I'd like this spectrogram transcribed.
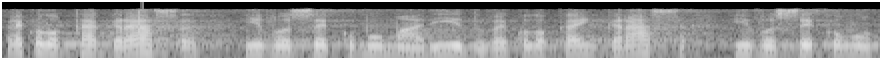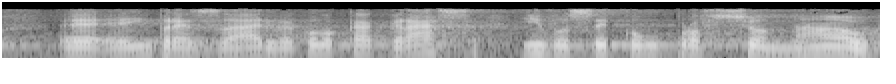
Vai colocar graça em você como marido, vai colocar em graça em você como é, é, empresário, vai colocar graça em você como profissional.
